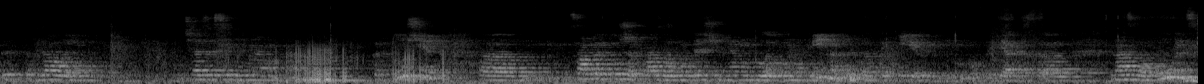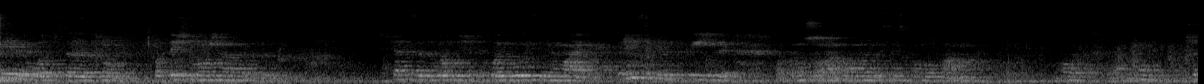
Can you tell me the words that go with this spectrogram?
представляли під час засідання е, Картуші, сам Картуша вказував на те, що в ньому були помилки, наприклад, такі, як назва вулиці, от, ну, фактично можна чіплятися до того, що такої вулиці немає в принципі в Києві, тому що вона була написана з помилками. От, ну, що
